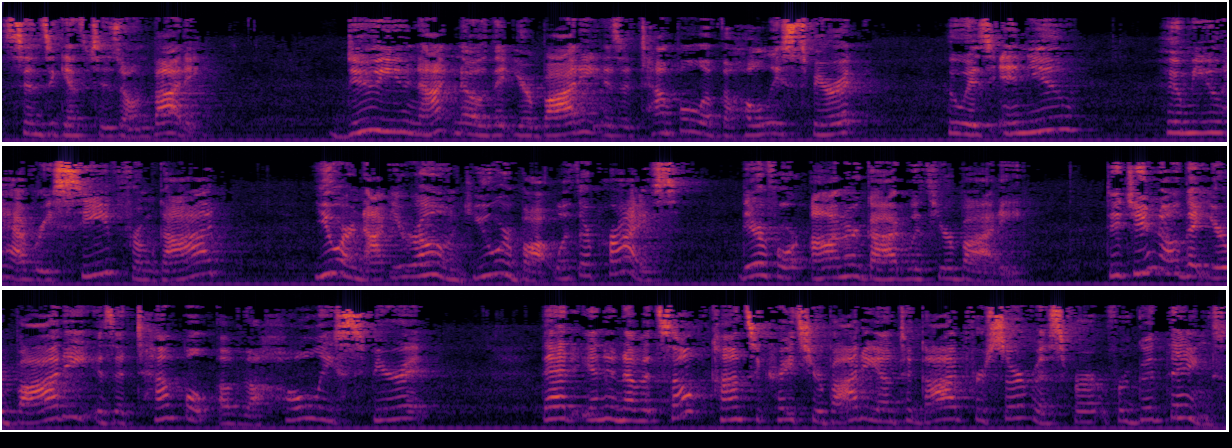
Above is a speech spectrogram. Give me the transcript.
sins against his own body. Do you not know that your body is a temple of the Holy Spirit who is in you, whom you have received from God? You are not your own. You were bought with a price. Therefore, honor God with your body. Did you know that your body is a temple of the Holy Spirit? That in and of itself consecrates your body unto God for service, for, for good things.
